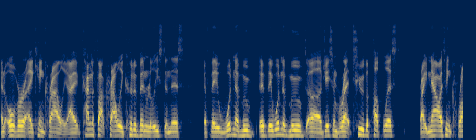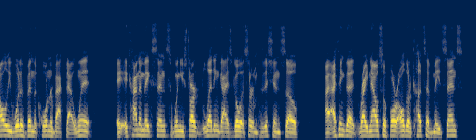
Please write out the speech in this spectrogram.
and over a Ken Crawley. I kind of thought Crawley could have been released in this if they wouldn't have moved if they wouldn't have moved uh, Jason Verrett to the pup list. Right now, I think Crawley would have been the cornerback that went. It, it kind of makes sense when you start letting guys go at certain positions. So I, I think that right now, so far, all their cuts have made sense.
